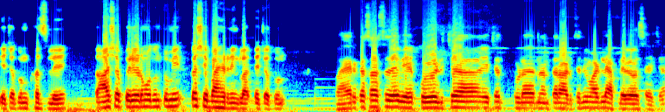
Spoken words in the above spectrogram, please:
याच्यातून खचले तर अशा पिरियड मधून तुम्ही कसे बाहेर निघला त्याच्यातून? बाहेर कसं असं कोविडच्या याच्यात थोड्या नंतर अडचणी वाढल्या आपल्या व्यवसायाच्या.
